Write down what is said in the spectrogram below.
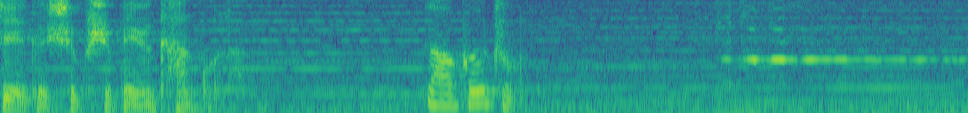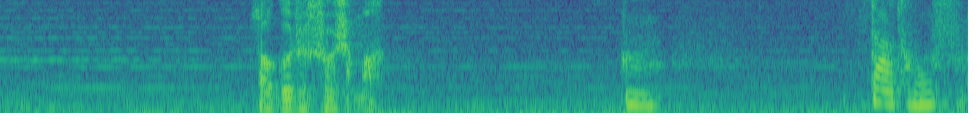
这个是不是被人看过了？老阁主，老阁主说什么？嗯，大同府。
